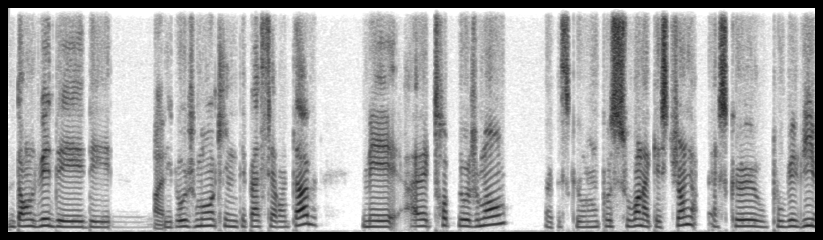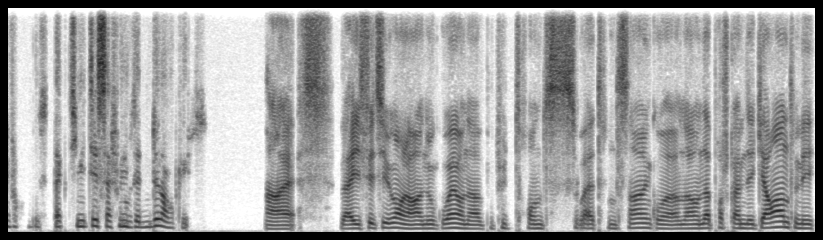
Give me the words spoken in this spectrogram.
d'enlever des, des, logements qui n'étaient pas assez rentables. Mais avec 30 logements, parce qu'on pose souvent la question, est-ce que vous pouvez vivre de cette activité, sachant que vous êtes deux en plus? Ouais, bah effectivement, alors donc ouais, on a un peu plus de 30, ouais, 35, on, on approche quand même des 40, mais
